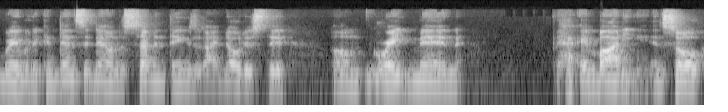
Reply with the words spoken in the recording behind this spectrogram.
were able to condense it down to seven things that I noticed that um, great men embody. And so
